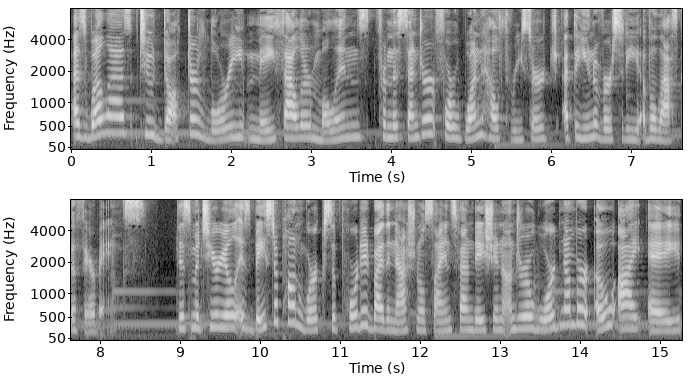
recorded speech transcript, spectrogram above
as well as to Dr. Lori Maythaler Mullins from the Center for One Health Research at the University of Alaska Fairbanks. This material is based upon work supported by the National Science Foundation under award number OIA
